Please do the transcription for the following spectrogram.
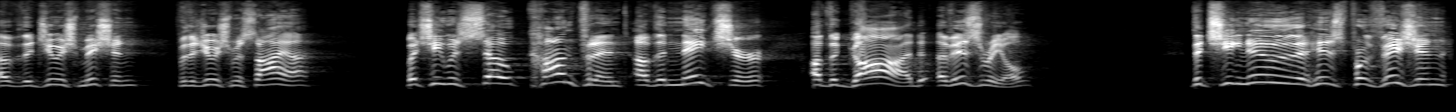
of the Jewish mission for the Jewish Messiah, but she was so confident of the nature of the God of Israel that she knew that his provision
